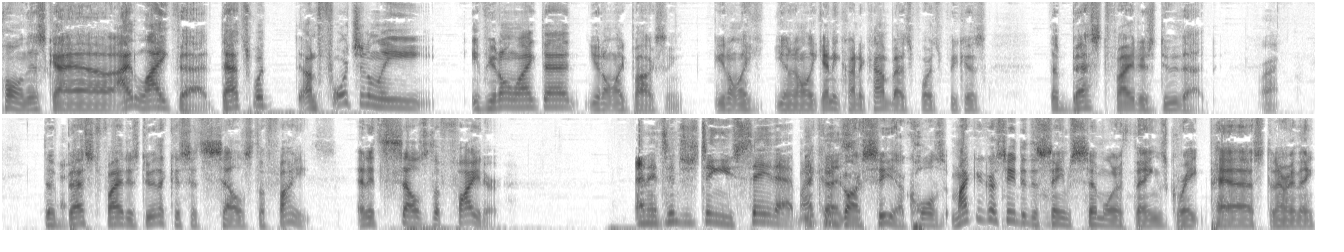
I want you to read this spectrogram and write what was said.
calling this guy out. I like that. That's what. Unfortunately, if you don't like that, you don't like boxing. You don't like you don't like any kind of combat sports because the best fighters do that. Right. The best fighters do that because it sells the fights and it sells the fighter. And it's interesting you say that because Garcia calls. Mikey Garcia did the same similar things. Great past and everything.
